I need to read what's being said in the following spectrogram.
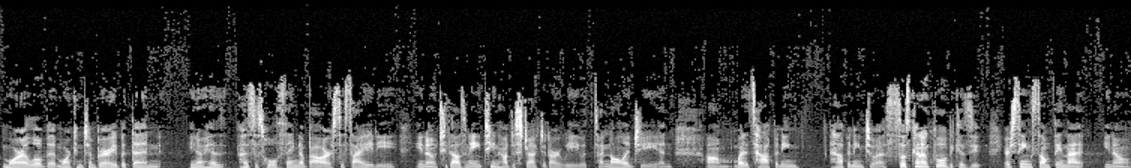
more a little bit more contemporary, but then you know he has has this whole thing about our society. You know, 2018. How distracted are we with technology and um, what is happening happening to us? So it's kind of cool because you, you're seeing something that you know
